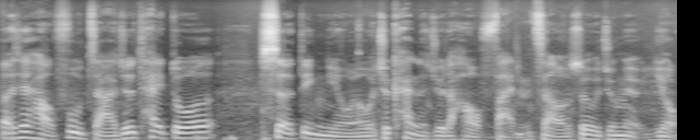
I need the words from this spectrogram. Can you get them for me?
而且好复杂，就是太多设定钮了，我就看了觉得好烦躁，所以我就没有用。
